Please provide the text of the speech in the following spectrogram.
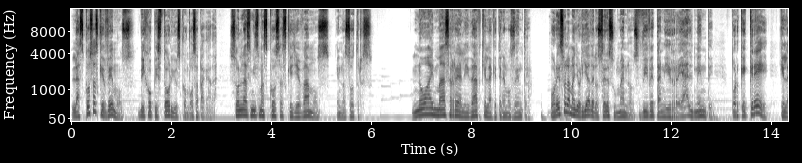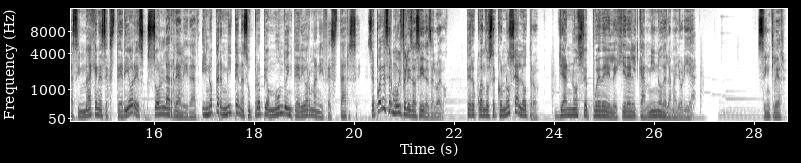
Las cosas que vemos, dijo Pistorius con voz apagada, son las mismas cosas que llevamos en nosotros. No hay más realidad que la que tenemos dentro. Por eso la mayoría de los seres humanos vive tan irrealmente, porque cree que las imágenes exteriores son la realidad y no permiten a su propio mundo interior manifestarse. Se puede ser muy feliz así, desde luego, pero cuando se conoce al otro, ya no se puede elegir el camino de la mayoría. Sinclair,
